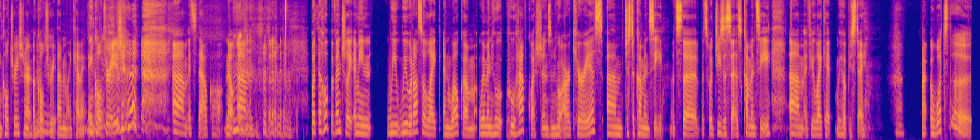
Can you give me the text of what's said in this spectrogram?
enculturation or mm-hmm. acculturation? I'm like having enculturation. um, it's the alcohol. No, um, but the hope eventually. I mean, we we would also like and welcome women who who have questions and who are curious um, just to come and see. That's the that's what Jesus says. Come and see. Um, if you like it, we hope you stay. Yeah. Uh, what's the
